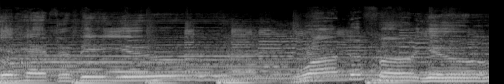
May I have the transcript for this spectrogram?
It had to be you, wonderful you.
